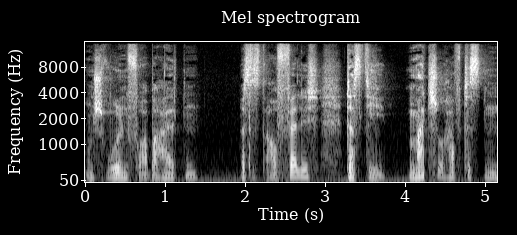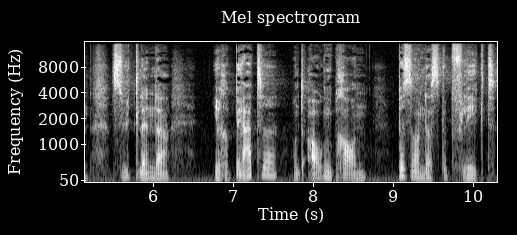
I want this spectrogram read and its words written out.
und Schwulen vorbehalten. Es ist auffällig, dass die machohaftesten Südländer ihre Bärte und Augenbrauen besonders gepflegt,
